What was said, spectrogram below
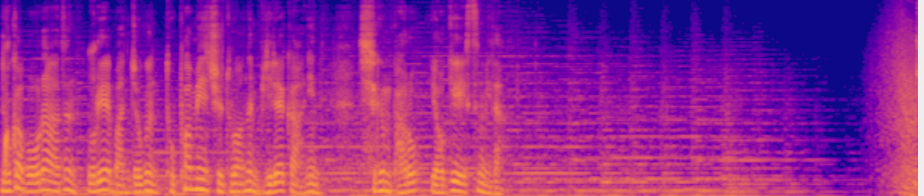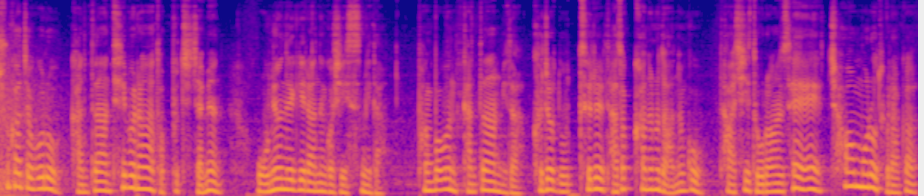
누가 뭐라 하든 우리의 만족은 도파민이 주도하는 미래가 아닌 지금 바로 여기에 있습니다. 추가적으로 간단한 팁을 하나 덧붙이자면 5년일기라는 것이 있습니다. 방법은 간단합니다. 그저 노트를 다섯 칸으로 나누고 다시 돌아온 새해에 처음으로 돌아가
